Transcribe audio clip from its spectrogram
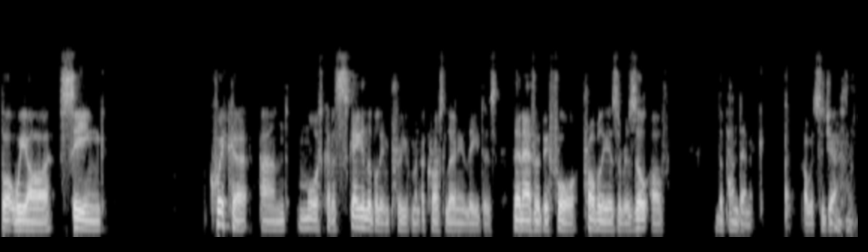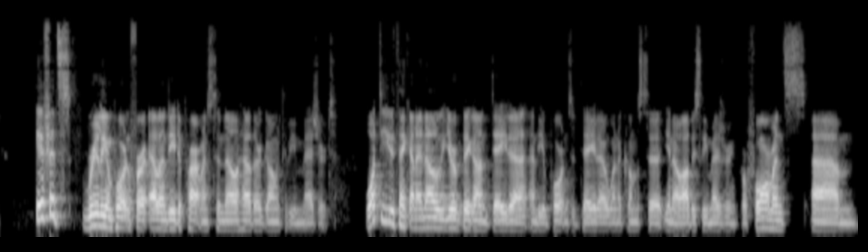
but we are seeing quicker and more kind of scalable improvement across learning leaders than ever before, probably as a result of the pandemic, I would suggest. If it's really important for L&D departments to know how they're going to be measured, what do you think? And I know you're big on data and the importance of data when it comes to, you know, obviously measuring performance um,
